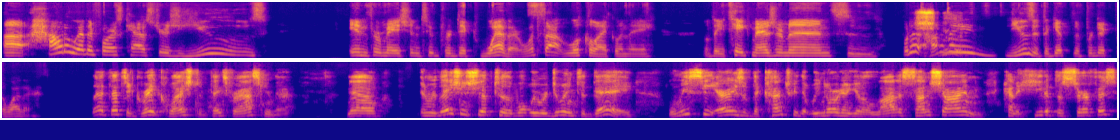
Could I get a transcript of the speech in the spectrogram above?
Uh, how do weather forecasters use information to predict weather? What's that look like when they when they take measurements and what? How do they use it to get to predict the weather? That, that's a great question. Thanks for asking that. Now, in relationship to what we were doing today, when we see areas of the country that we know are going to get a lot of sunshine and kind of heat up the surface,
